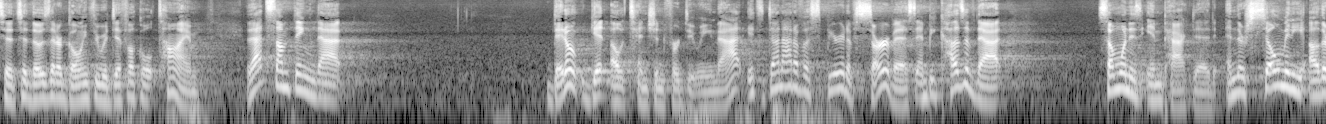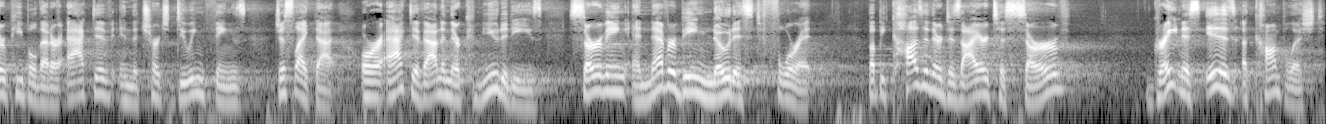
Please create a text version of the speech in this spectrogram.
to, to those that are going through a difficult time. That's something that they don't get attention for doing that. It's done out of a spirit of service. And because of that, someone is impacted. And there's so many other people that are active in the church doing things just like that, or are active out in their communities, serving and never being noticed for it. But because of their desire to serve, greatness is accomplished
